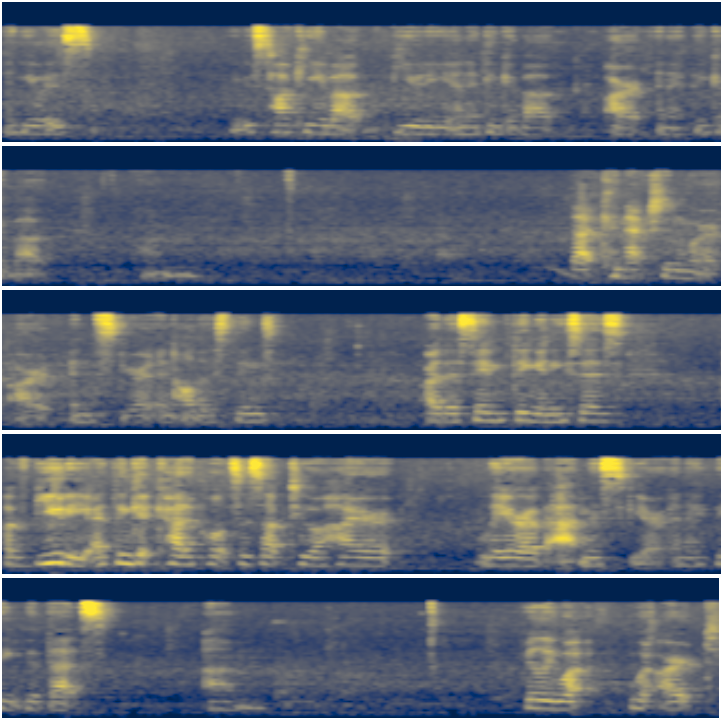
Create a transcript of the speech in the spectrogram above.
and he was he was talking about beauty, and I think about art, and I think about um, that connection where art and spirit and all those things are the same thing. And he says of beauty, I think it catapults us up to a higher layer of atmosphere, and I think that that's um, really what what art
